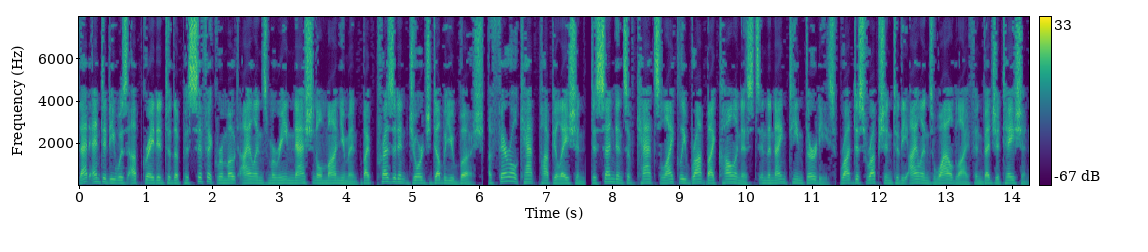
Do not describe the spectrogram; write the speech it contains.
that entity was upgraded to the Pacific Remote Islands Marine National Monument by President George W. Bush. A feral cat population, descendants of cats likely brought by colonists in the 1930s, wrought disruption to the island's wildlife and vegetation.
